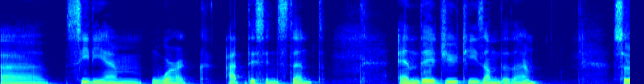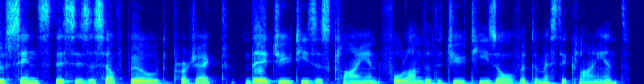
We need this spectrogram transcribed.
uh, CDM work at this instant and their duties under them. So, since this is a self build project, their duties as client fall under the duties of a domestic client.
